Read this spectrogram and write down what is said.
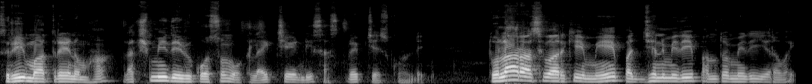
శ్రీమాత్రే నమ. లక్ష్మీదేవి కోసం ఒక లైక్ చేయండి సబ్స్క్రైబ్ చేసుకోండి. తులారాశి వారికి మే పద్దెనిమిది పంతొమ్మిది ఇరవై.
